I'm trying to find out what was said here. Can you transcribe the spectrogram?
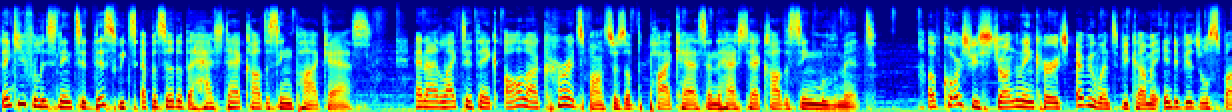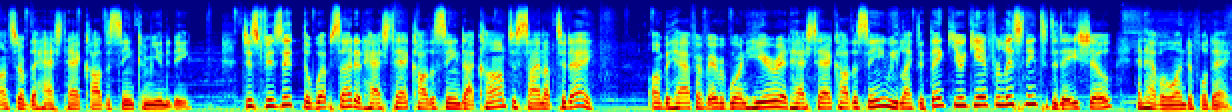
Thank you for listening to this week's episode of the Hashtag Cause a Scene podcast. And I'd like to thank all our current sponsors of the podcast and the Hashtag Cause a Scene movement. Of course, we strongly encourage everyone to become an individual sponsor of the Hashtag Cause a Scene community. Just visit the website at hashtagcauseascene.com to sign up today. On behalf of everyone here at Hashtag Cause a Scene, we'd like to thank you again for listening to today's show and have a wonderful day.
